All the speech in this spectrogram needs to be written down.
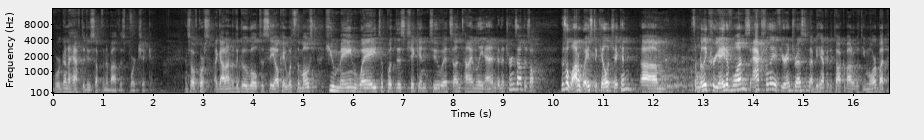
we're going to have to do something about this poor chicken. And so, of course, I got onto the Google to see okay, what's the most humane way to put this chicken to its untimely end? And it turns out there's a, there's a lot of ways to kill a chicken. Um, some really creative ones, actually. If you're interested, I'd be happy to talk about it with you more. But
